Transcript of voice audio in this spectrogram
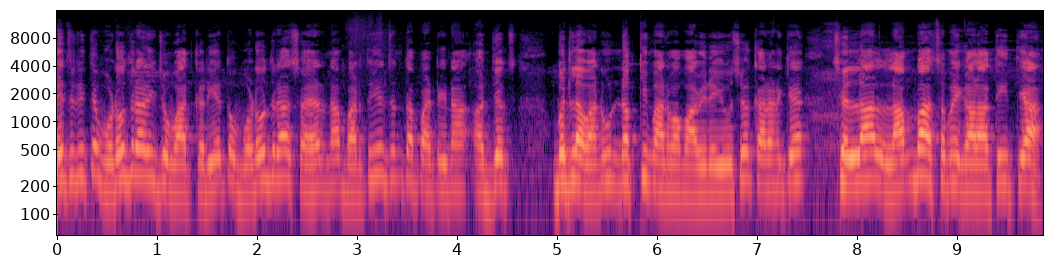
એ જ રીતે વડોદરાની જો વાત કરીએ તો વડોદરા શહેરના ભારતીય જનતા પાર્ટીના અધ્યક્ષ બદલાવાનું નક્કી માનવામાં આવી રહ્યું છે. કારણ કે છેલ્લા લાંબા સમયગાળાથી ત્યાં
